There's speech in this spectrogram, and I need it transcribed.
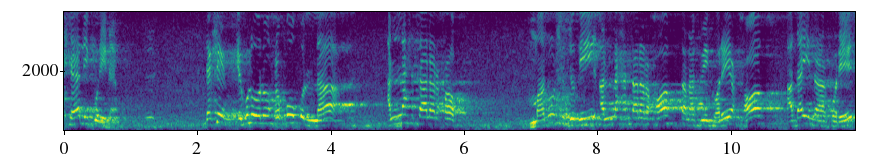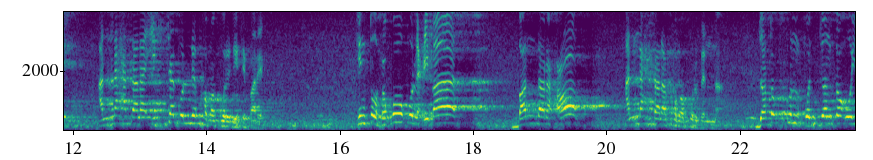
খেয়ালই করি না। দেখেন, এগুলো হলো হকুকুল্লাহ, আল্লাহ তালার হক। মানুষ যদি আল্লাহ তালার হক তালাফি করে, হক আদায় না করে আল্লাহ তালা ইচ্ছা করলে ক্ষমা করে দিতে পারেন। কিন্তু হকুকুল ইবাদ, বান্দার হক, আল্লাহ তালা ক্ষমা করবেন না। যতক্ষণ পর্যন্ত ওই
